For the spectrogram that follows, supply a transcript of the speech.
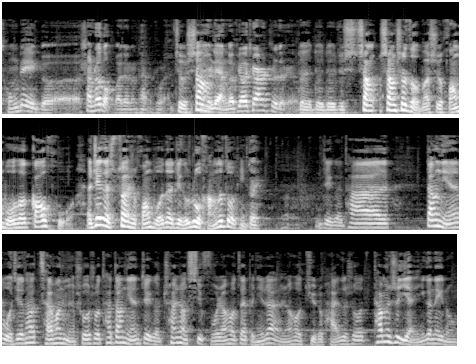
从这个上车走吧就能看得出来，就是上是两个标签制的人物。对对对，就上上车走吧是黄渤和高虎，呃，这个算是黄渤的这个入行的作品。对，这个他当年我记得他采访里面说说他当年这个穿上戏服，然后在北京站，然后举着牌子说他们是演一个那种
